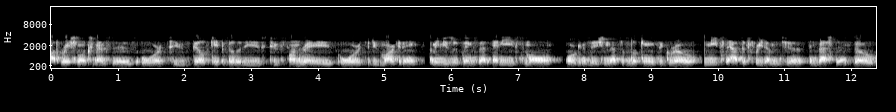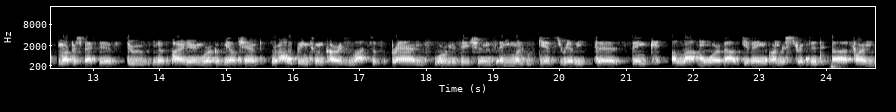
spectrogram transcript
operational expenses or to build capabilities to fundraise or to do marketing. I mean, these are things that any small organization that's looking to grow needs to have the freedom to invest in. So from our perspective, through you know the pioneering work of MailChimp, we're hoping to encourage lots of brands, organizations, anyone who gives really to think a lot more about giving unrestricted uh, funds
